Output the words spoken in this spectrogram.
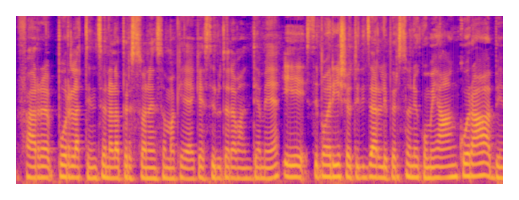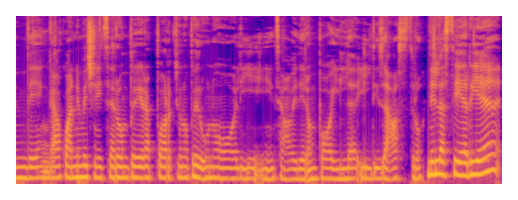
far porre l'attenzione alla persona insomma che è, che è seduta davanti a me e se poi riesce a utilizzare le persone come ancora ben venga, quando invece inizia a rompere i rapporti uno per uno lì iniziamo a vedere un po' il, il disastro. Nella serie,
